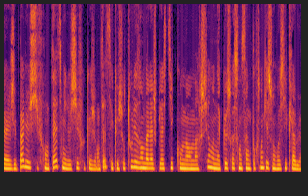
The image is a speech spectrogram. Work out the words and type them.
Euh, j'ai pas le chiffre en tête, mais le chiffre que j'ai en tête, c'est que sur tous les emballages plastiques qu'on met en marché, on a que 65% qui sont recyclables.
